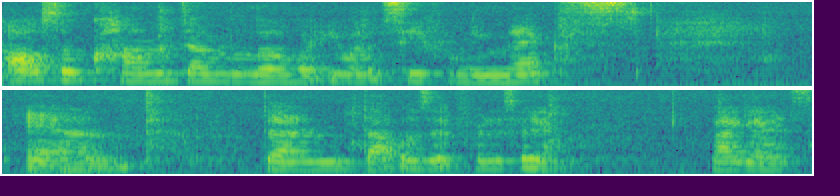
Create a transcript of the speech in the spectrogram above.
also comment down below what you want to see from me next and then that was it for this video. Bye guys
